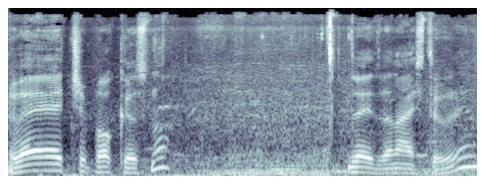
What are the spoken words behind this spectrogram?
вече по-късно, 2012 година,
